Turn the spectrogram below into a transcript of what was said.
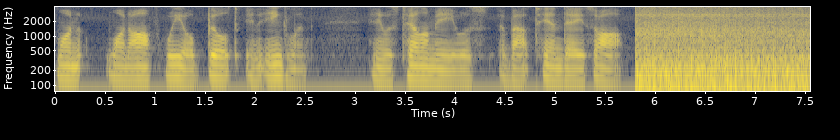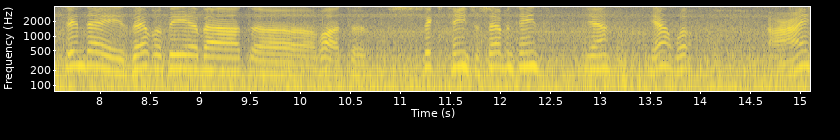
one one off wheel built in England and he was telling me it was about 10 days off. 10 days, that would be about uh, what, the 16th or 17th? Yeah, yeah, well, all right.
